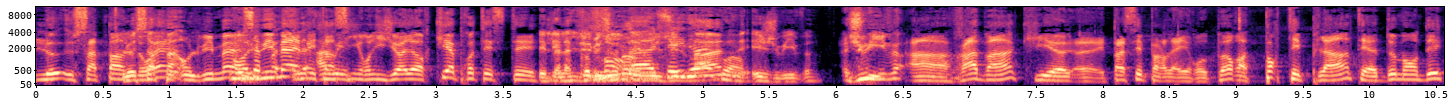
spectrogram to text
le sapin Le Noël sapin en lui-même. en sapin- lui-même est ah un oui. signe religieux. Alors, qui a protesté Et la Les communauté. Ah, musulmane et juive. Juive, un rabbin qui euh, est passé par l'aéroport, a porté plainte et a demandé.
